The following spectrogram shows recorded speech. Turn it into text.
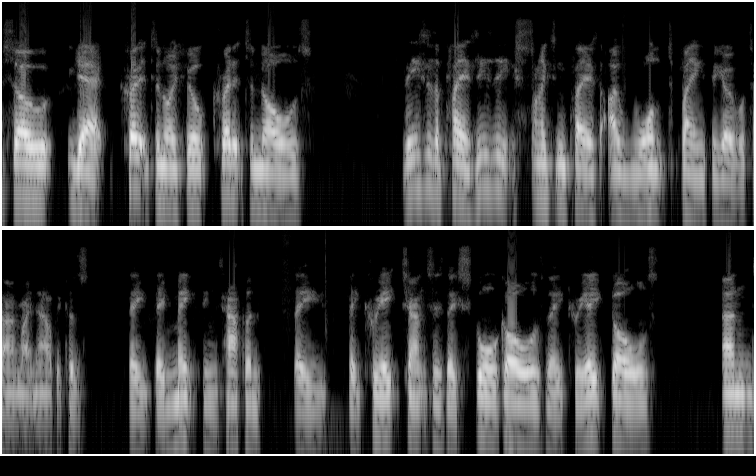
So yeah, credit to Neufville, credit to Knowles. These are the players. These are the exciting players that I want playing for Yeovil Town right now because they they make things happen. They they create chances. They score goals. They create goals, and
